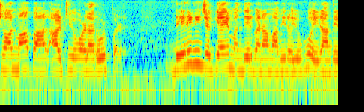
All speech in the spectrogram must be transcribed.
ઝોનમાં પાલ આરટીઓવાળા રોડ પર ડેરીની જગ્યાએ મંદિર બનાવવામાં આવી રહ્યું હોય, રાંદેર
